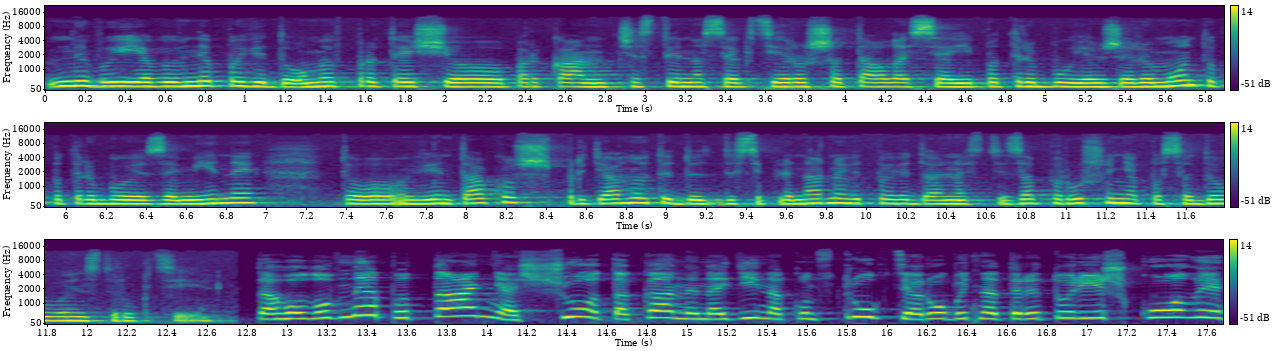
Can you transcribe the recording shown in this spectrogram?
не виявив, не повідомив про те, що паркан частина секції розшаталася і потребує вже ремонту, потребує заміни, то він також притягнутий до дисциплінарної відповідальності за порушення посадової інструкції. Та головне питання, що така ненадійна конструкція робить на території школи.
